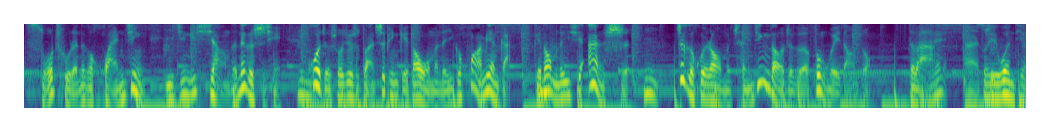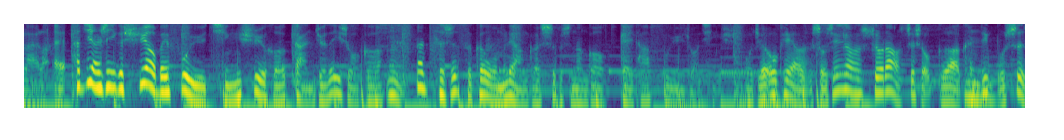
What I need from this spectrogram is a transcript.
所处的那个环境，以及你想的那个事情，嗯。或者说就是短视频给到我们的一个画面感，给到我们的一些暗示，嗯，这个会让我们沉浸到这个氛围当中，对吧？哎哎，所以问题来了，哎它既然是一个需要被赋予情绪和感觉的一首歌，嗯，那此时此刻我们两个是不是能够给它赋予一种情绪？我觉得 OK 啊。首先像《Show Down》这首歌啊，肯定不是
